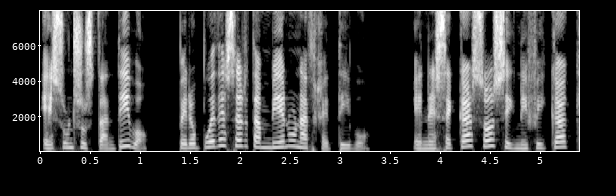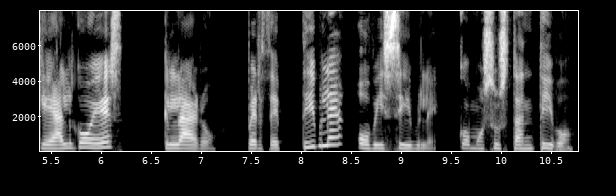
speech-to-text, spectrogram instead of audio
es un sustantivo, pero puede ser también un adjetivo. En ese caso significa que algo es claro, perceptible o visible, como sustantivo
